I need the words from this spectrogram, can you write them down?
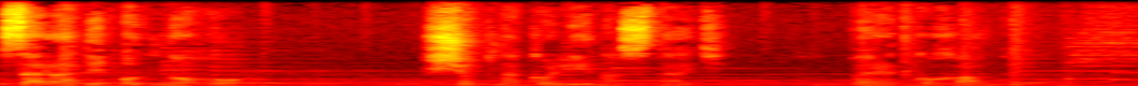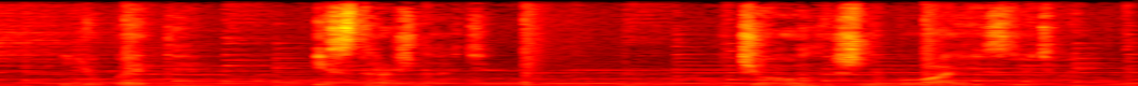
заради одного, щоб на коліна стать перед коханою, любити і страждать чого лиш не буває із людьми.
